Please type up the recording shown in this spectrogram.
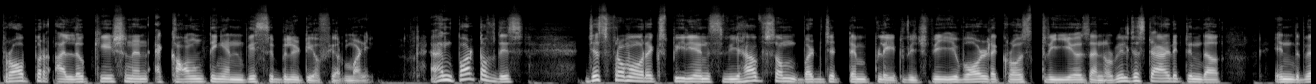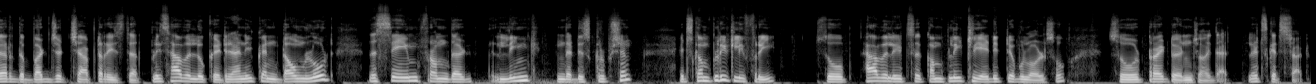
proper allocation and accounting and visibility of your money. And part of this just from our experience we have some budget template which we evolved across 3 years and all. We'll just add it in the in the, where the budget chapter is there. Please have a look at it and you can download the same from the link in the description. It's completely free. So have a it's a completely editable also. So try to enjoy that. Let's get started.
